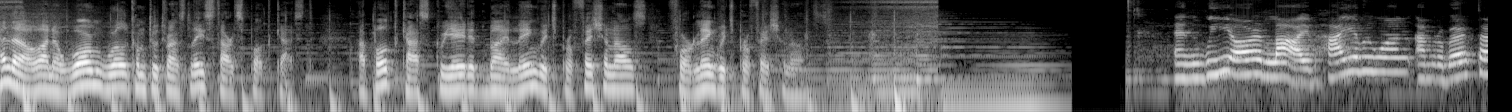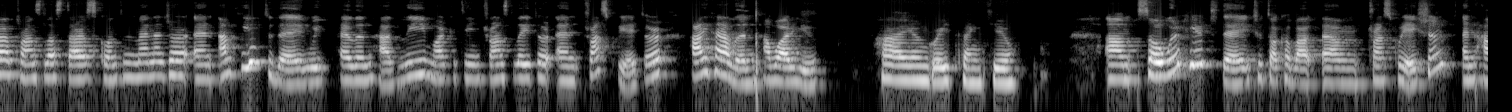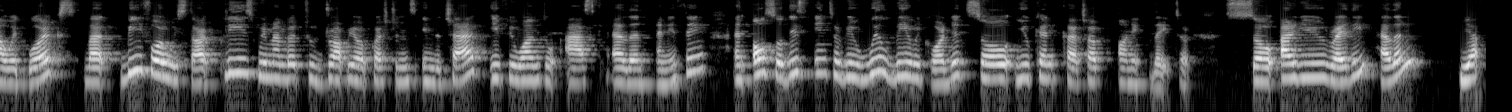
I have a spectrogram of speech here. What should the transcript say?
Hello, and a warm welcome to TranslaStars podcast, a podcast created by language professionals for language professionals. And we are live. Hi everyone, I'm Roberta, TranslaStars content manager, and I'm here today with Helen Hadley, marketing translator and transcreator. Hi Helen, how are you? Hi, I'm great, thank you. Um, so we're here today to talk about um, transcreation and how it works. But before we start, please remember to drop your questions in the chat if you want to ask Helen anything. And also, this interview will be recorded, so you can catch up on it later. So, are you ready, Helen? Yeah,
